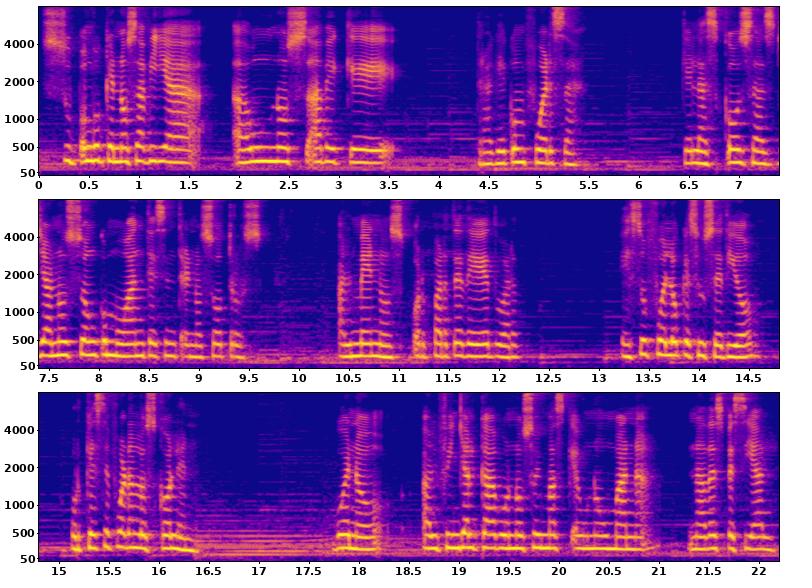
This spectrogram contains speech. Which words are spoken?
Supongo que no sabía, aún no sabe que... Tragué con fuerza, que las cosas ya no son como antes entre nosotros, al menos por parte de Edward. Eso fue lo que sucedió. ¿Por qué se fueron los Colen? Bueno, al fin y al cabo no soy más que una humana, nada especial.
